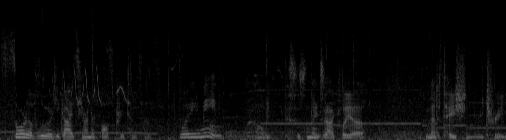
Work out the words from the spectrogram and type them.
sort of lured you guys here under false pretenses. What do you mean? Well, we, this isn't exactly a meditation retreat.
